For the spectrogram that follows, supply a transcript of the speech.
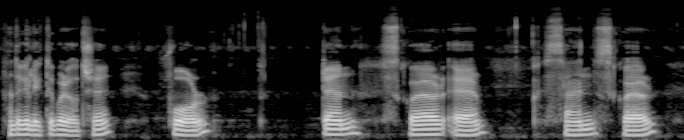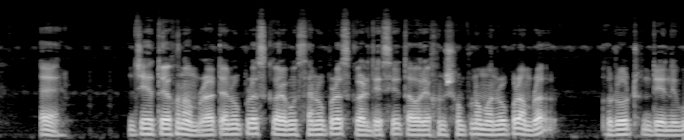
এখান থেকে লিখতে পারি হচ্ছে four tan square A sin square A যেহেতু এখন আমরা টেন উপরে স্কোয়ার এবং সাইন উপরে স্কোয়ার দিয়েছি, তাহলে এখন সম্পূর্ণ মানের উপর আমরা রুট দিয়ে নিব।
